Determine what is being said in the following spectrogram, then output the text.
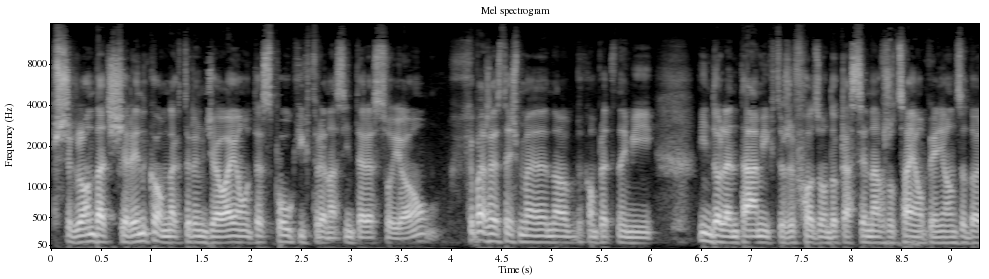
przyglądać się rynkom, na którym działają te spółki, które nas interesują. Chyba, że jesteśmy no, kompletnymi indolentami, którzy wchodzą do kasyna, wrzucają pieniądze do,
